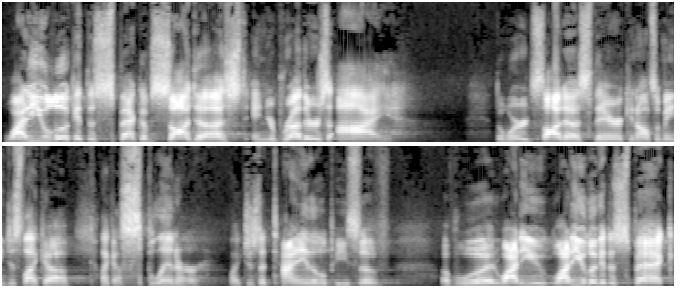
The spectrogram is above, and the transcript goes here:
Why do you look at the speck of sawdust in your brother's eye? The word sawdust there can also mean just like a, like a splinter, like just a tiny little piece of, of wood. Why do, you, why do you look at the speck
